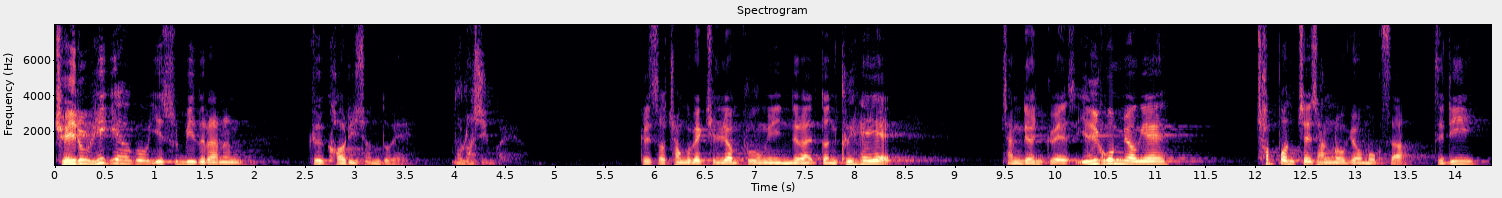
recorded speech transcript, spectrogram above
죄를 회개하고 예수 믿으라는 그 거리 전도에 무너진 거예요. 그래서 1907년 부흥이 일어났던 그 해에 장대현 교회에서 일곱 명의 첫 번째 장로교 목사들이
